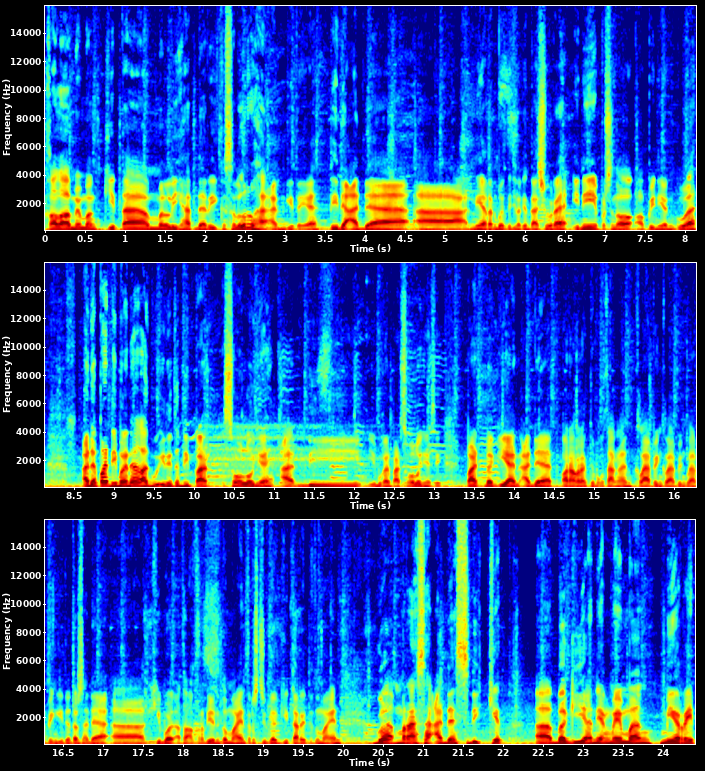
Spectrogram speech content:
kalau memang kita melihat dari keseluruhan gitu ya tidak ada uh, niatan buat ngejelekin Tashura ini personal opinion gue ada part di mana lagu ini tuh di part solonya di bukan part solonya sih part bagian ada orang-orang tepuk tangan clapping clapping clapping gitu terus ada uh, keyboard atau akordeon itu main terus juga gitar itu main. Gue merasa ada sedikit uh, bagian yang memang mirip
